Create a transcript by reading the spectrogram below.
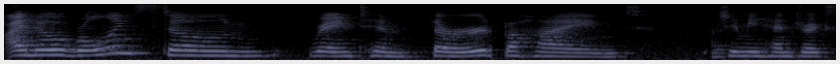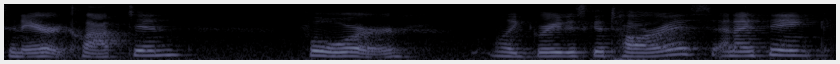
I know Rolling Stone ranked him third behind Jimi Hendrix and Eric Clapton for like greatest guitarist, and I think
